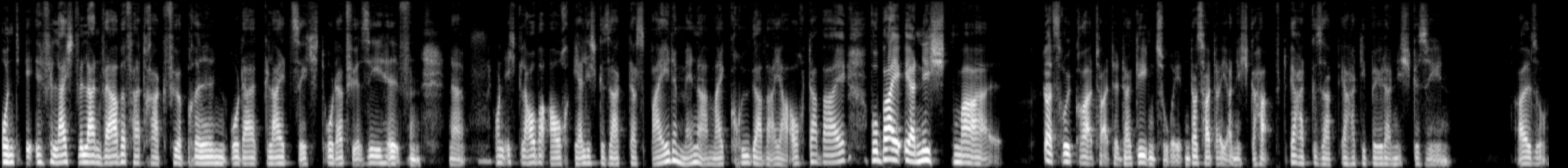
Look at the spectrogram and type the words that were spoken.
Und äh, vielleicht will er einen Werbevertrag für Brillen oder Gleitsicht oder für Sehhilfen. Ne? Und ich glaube auch, ehrlich gesagt, dass beide Männer, Mike Krüger war ja auch dabei, wobei er nicht mal das Rückgrat hatte, dagegen zu reden. Das hat er ja nicht gehabt. Er hat gesagt, er hat die Bilder nicht gesehen. Also,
